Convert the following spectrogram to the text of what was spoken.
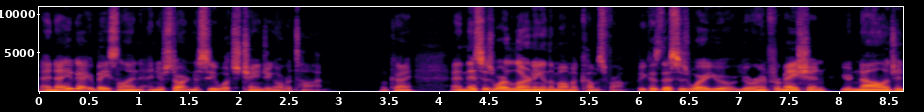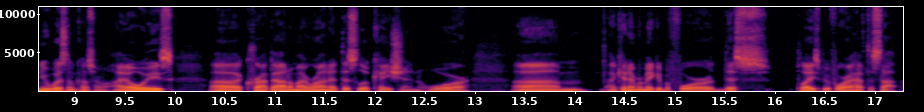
And now you've got your baseline and you're starting to see what's changing over time. Okay. And this is where learning in the moment comes from because this is where your, your information, your knowledge, and your wisdom comes from. I always uh, crap out on my run at this location or um, I can never make it before this place before I have to stop.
